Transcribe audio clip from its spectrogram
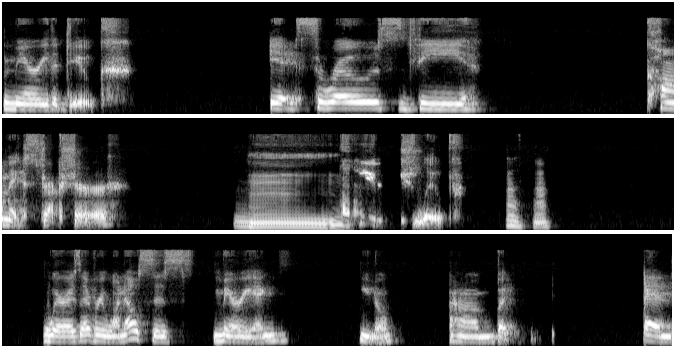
marry the Duke, it throws the comic structure Mm. huge loop. Mm-hmm. whereas everyone else is marrying, you know, um, but and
